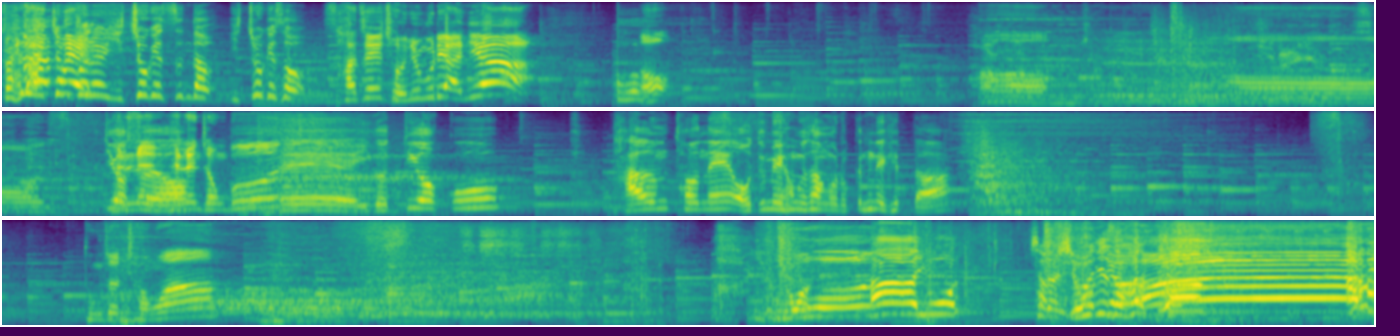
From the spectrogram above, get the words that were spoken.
빨리 점프를 이쪽에 쓴다. 이쪽에서 사제 전유물이 아니야. 어? 어. 어. 띄었어요. 벨렌, 벨렌 정분. 네, 이거 띄었고 다음 턴에 어둠의 형상으로 끝내겠다. 동전 정화. 요원. 아, 이거 잠시만요. 여기서 한 턴. 아, 아니.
